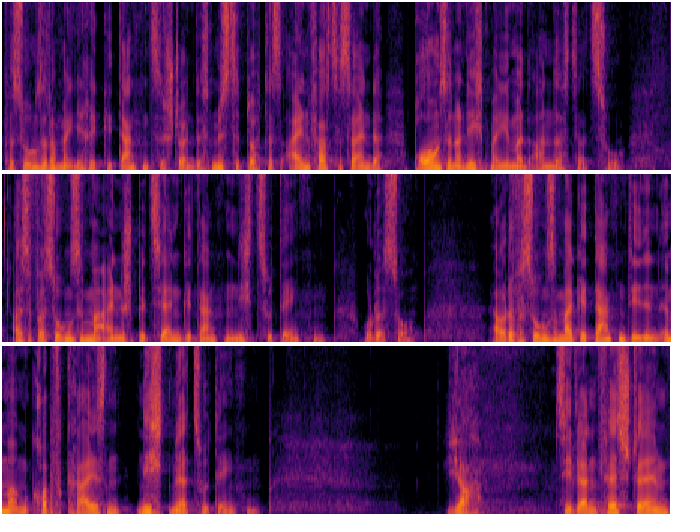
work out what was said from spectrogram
Versuchen Sie doch mal Ihre Gedanken zu steuern. Das müsste doch das Einfachste sein. Da brauchen Sie noch nicht mal jemand anders dazu. Also versuchen Sie mal einen speziellen Gedanken nicht zu denken oder so. Ja, oder versuchen Sie mal Gedanken, die Ihnen immer im Kopf kreisen, nicht mehr zu denken. Ja, Sie werden feststellen,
